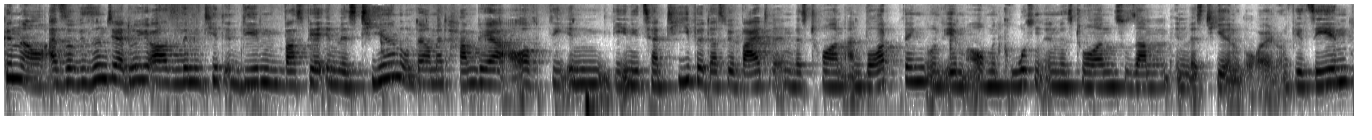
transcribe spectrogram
Genau, also wir sind ja durchaus limitiert in dem, was wir investieren und damit haben wir auch die, in, die Initiative, dass wir weitere Investoren an Bord bringen und eben auch mit großen Investoren zusammen investieren wollen. Und wir sehen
